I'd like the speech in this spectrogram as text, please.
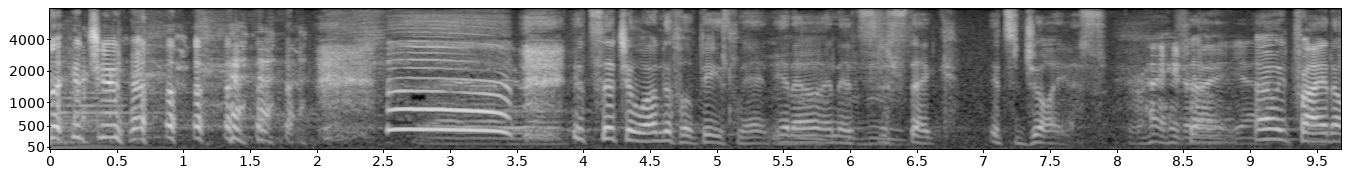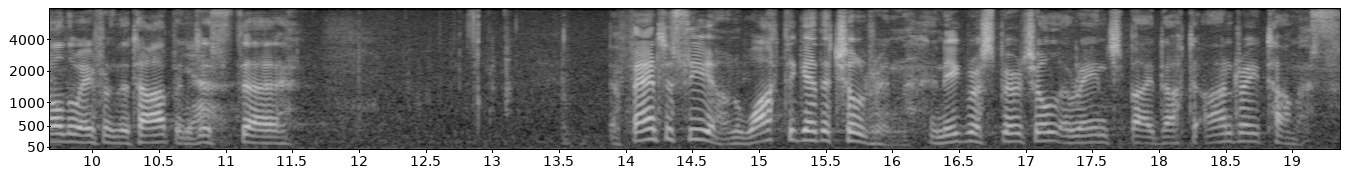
Look at you now. it's such a wonderful piece, man, you know, and it's just like, it's joyous. Right, So, right, yeah. well, we try it all the way from the top and Yeah. just uh, a fantasy on Walk Together Children, a Negro spiritual arranged by Dr. Andre Thomas.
